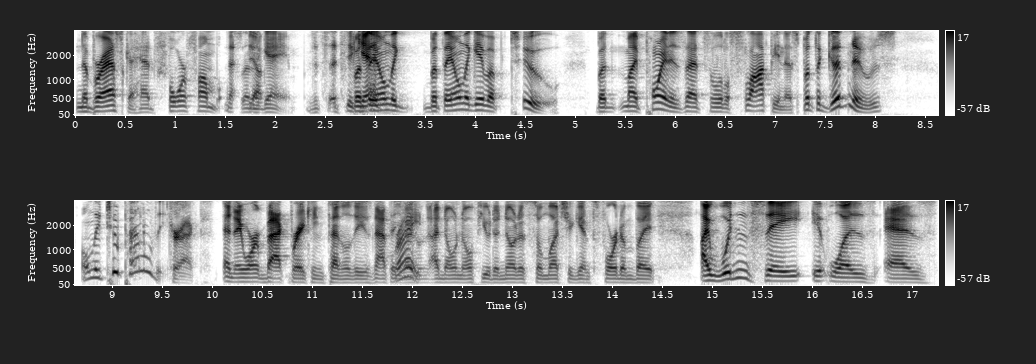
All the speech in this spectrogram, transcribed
Nebraska had four fumbles in the game, That's, uh, but they only but they only gave up two. But my point is that's a little sloppiness. But the good news, only two penalties. Correct. And they weren't back-breaking penalties. Not that Right. I, don't, I don't know if you would have noticed so much against Fordham, but I wouldn't say it was as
